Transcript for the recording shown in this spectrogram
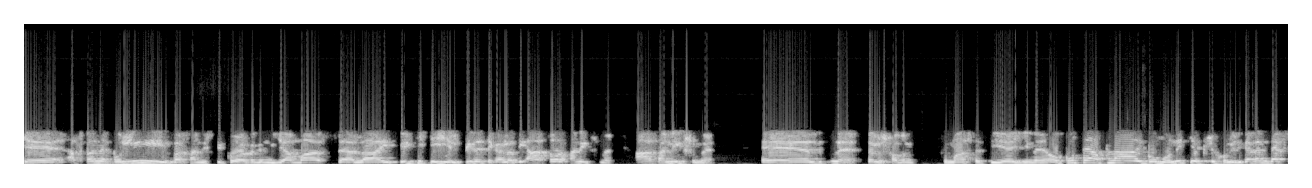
και αυτό είναι πολύ βασανιστικό ρε παιδί μου για μας. Αλλά υπήρχε και η ελπίδα και καλά ότι Α, τώρα θα ανοίξουμε. Α, θα ανοίξουμε. Ε, ναι, τέλος πάντων, θυμάστε τι έγινε. Οπότε απλά υπομονή και ψυχολογικά ήταν εντάξει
